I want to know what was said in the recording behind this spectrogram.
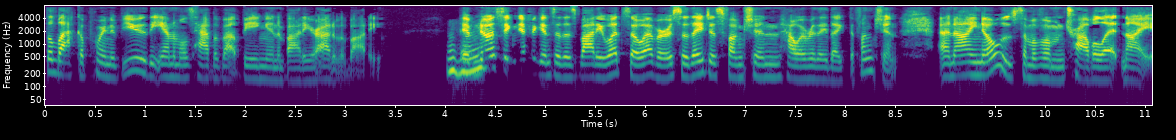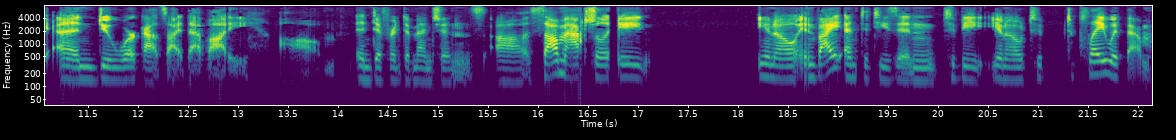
the lack of point of view the animals have about being in a body or out of a body. Mm-hmm. They have no significance of this body whatsoever, so they just function however they like to function. And I know some of them travel at night and do work outside that body um, in different dimensions. Uh, some actually you know, invite entities in to be, you know, to, to play with them.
